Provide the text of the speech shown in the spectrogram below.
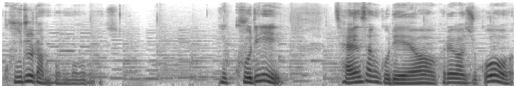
굴을 한번 먹어봐야지. 이 굴이 자연산 굴이에요. 그래가지고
